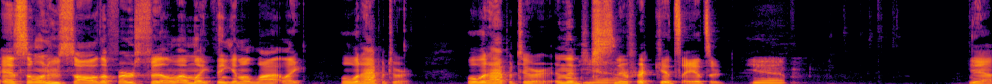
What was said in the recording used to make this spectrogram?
as someone who saw the first film, I'm like thinking a lot like, well, what happened to her? Well, what happened to her? And then it just never gets answered. Yeah. Yeah.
